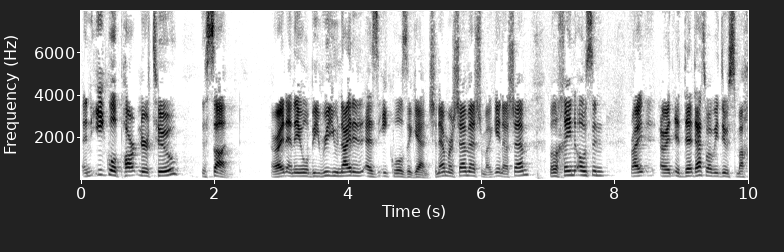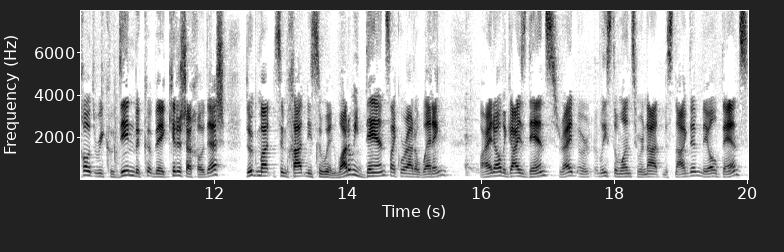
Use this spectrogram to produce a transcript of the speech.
an equal partner to the sun. All right, and they will be reunited as equals again. Shenem Shemesh Magin Hashem Malachein Osin. Right, All right it, that's why we do smachot rikudin bekiddush hachodesh dugmat simchat nisuin. Why do we dance like we're at a wedding? All right, all the guys dance, right? Or at least the ones who are not misnagdim, they all dance.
